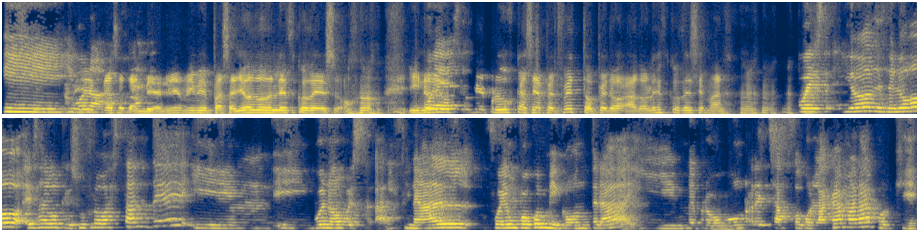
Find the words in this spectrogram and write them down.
y, a bueno. Me pasa también, ¿eh? a mí me pasa, yo adolezco de eso. y no digo pues que produzca sea perfecto, pero adolezco de ese mal. pues yo, desde luego, es algo que sufro bastante y, bueno, pues al final fue un poco en mi contra y me provocó mm. un rechazo con la cámara porque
